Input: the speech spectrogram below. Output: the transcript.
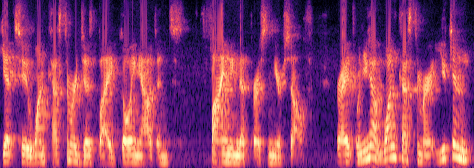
get to one customer just by going out and finding that person yourself, right? When you have one customer, you can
